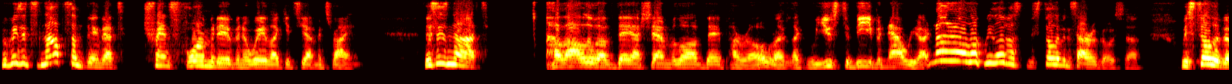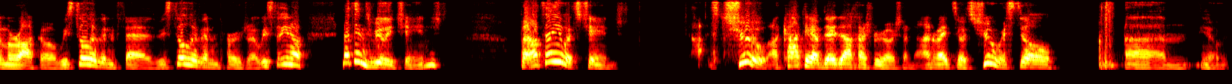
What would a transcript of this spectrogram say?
because it's not something that's transformative in a way like Yetziat Mitzrayim. This is not halalu avdei Hashem v'lo avdei Paro, right? Like we used to be, but now we are. No, no, look, we live, we still live in Saragossa, we still live in Morocco, we still live in Fez, we still live in Persia, we still, you know, nothing's really changed. But I'll tell you what's changed. It's true, Akate Avdei Dachashviroshanan, right? So it's true, we're still um, you know,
